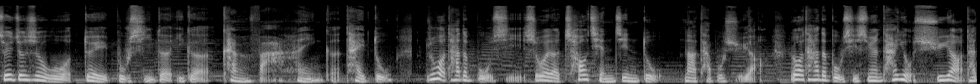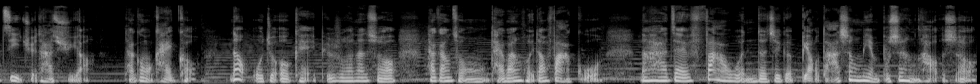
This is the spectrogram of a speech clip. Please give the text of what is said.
所以就是我对补习的一个看法和一个态度。如果他的补习是为了超前进度，那他不需要；如果他的补习是因为他有需要，他自己觉得他需要，他跟我开口，那我就 OK。比如说那时候他刚从台湾回到法国，那他在法文的这个表达上面不是很好的时候，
